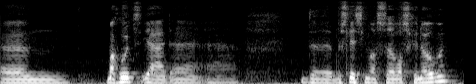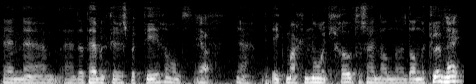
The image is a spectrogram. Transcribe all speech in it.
Um, maar goed, ja, de, de beslissing was, was genomen en uh, dat heb ik te respecteren, want ja. Ja, ik mag nooit groter zijn dan, dan de club nee,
